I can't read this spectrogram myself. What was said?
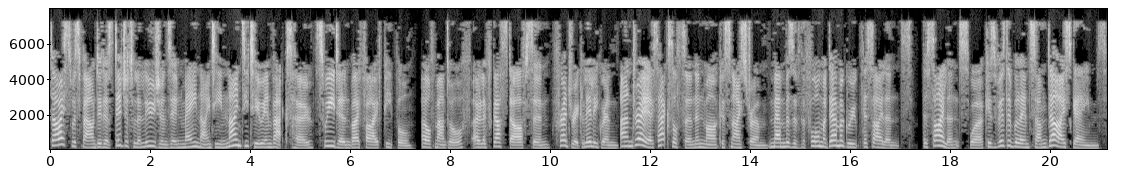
DICE was founded as Digital Illusions in May 1992 in Vaxholm, Sweden by five people. Ulf Mandorf, Olof Gustafsson, Fredrik Liljegren, Andreas Axelsson and Marcus Nyström, members of the former demo group The Silence. The Silence work is visible in some DICE games.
